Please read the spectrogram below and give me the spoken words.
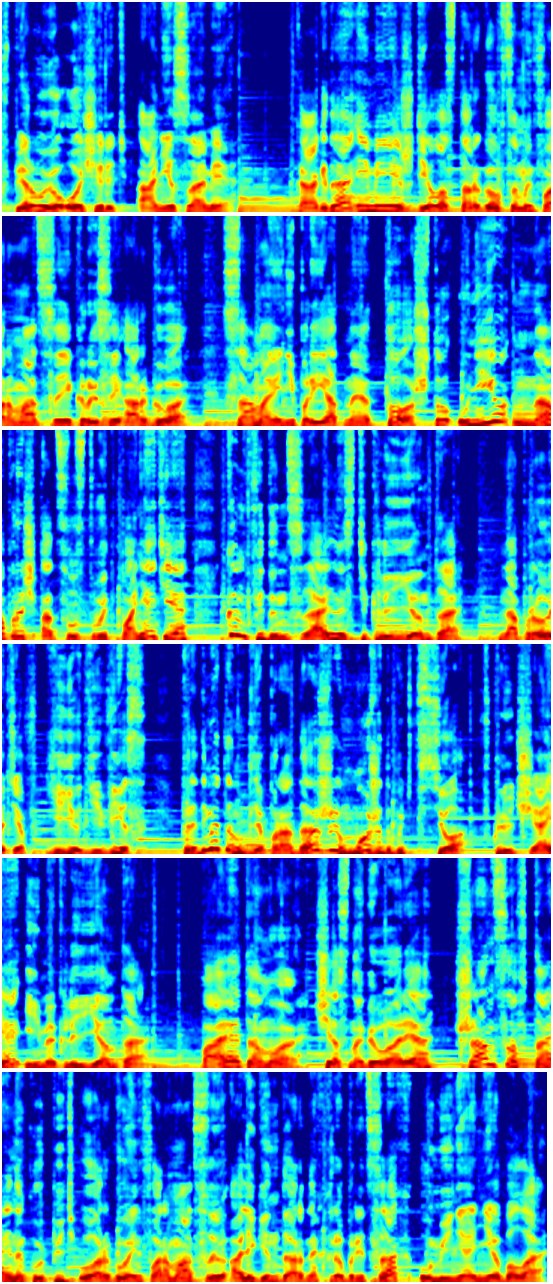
В первую очередь, они сами. Когда имеешь дело с торговцем информацией крысой Арго, самое неприятное то, что у нее напрочь отсутствует понятие конфиденциальности клиента. Напротив, ее девиз предметом для продажи может быть все, включая имя клиента. Поэтому, честно говоря, шансов тайно купить у Арго информацию о легендарных храбрецах у меня не было.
